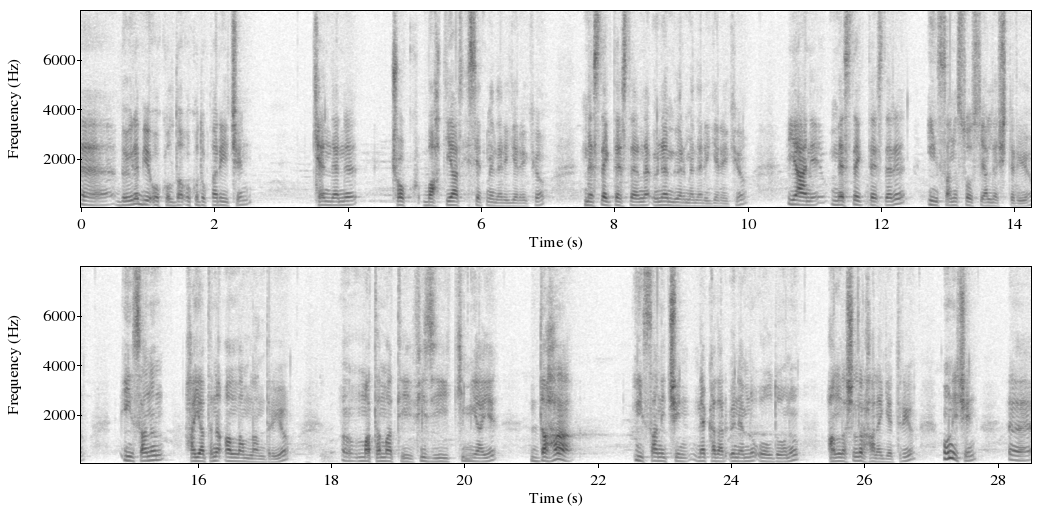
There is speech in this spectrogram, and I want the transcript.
e, böyle bir okulda okudukları için kendilerini çok bahtiyar hissetmeleri gerekiyor. Meslek derslerine önem vermeleri gerekiyor. Yani meslek dersleri insanı sosyalleştiriyor. İnsanın hayatını anlamlandırıyor. E, Matematiği, fiziği, kimyayı daha insan için ne kadar önemli olduğunu anlaşılır hale getiriyor. Onun için e,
